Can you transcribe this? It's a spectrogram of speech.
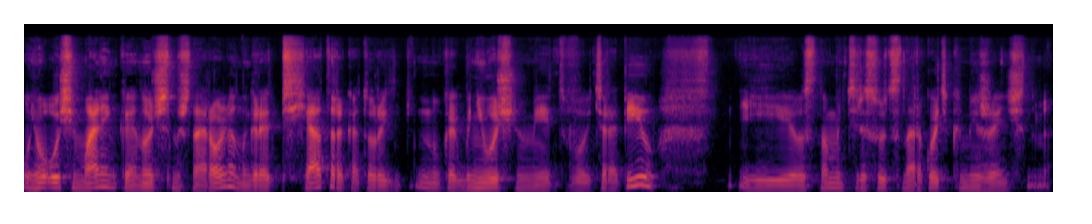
у него очень маленькая, но очень смешная роль. Он играет психиатра, который, ну, как бы не очень умеет в терапию, и в основном интересуется наркотиками и женщинами.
